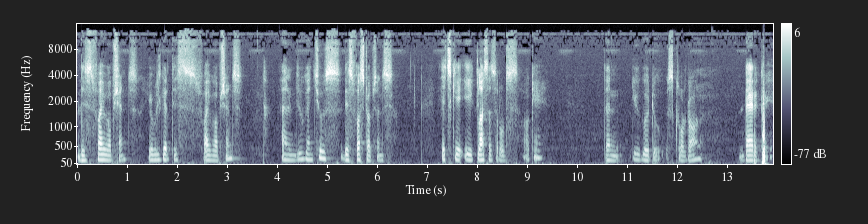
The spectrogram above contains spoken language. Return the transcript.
These five options. You will get these five options. And you can choose this first options. HKE classes routes okay? Then you go to scroll down directory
